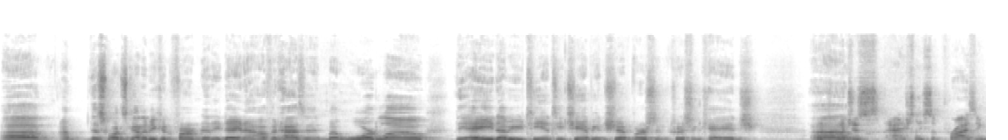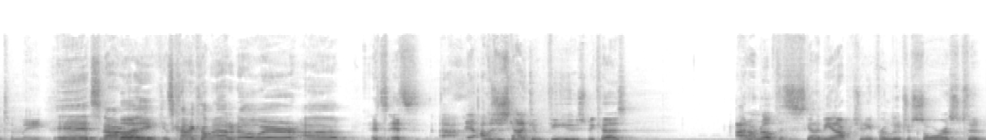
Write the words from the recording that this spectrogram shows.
Um, I'm, this one's going to be confirmed any day now if it hasn't. But Wardlow, the AEW TNT Championship versus Christian Cage. which, Um, which is actually surprising to me. It's not really. It's kind of coming out of nowhere. Uh, It's it's. I was just kind of confused because I don't know if this is going to be an opportunity for Luchasaurus to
